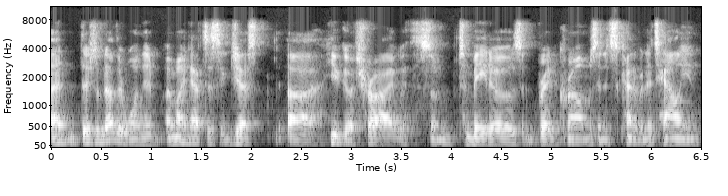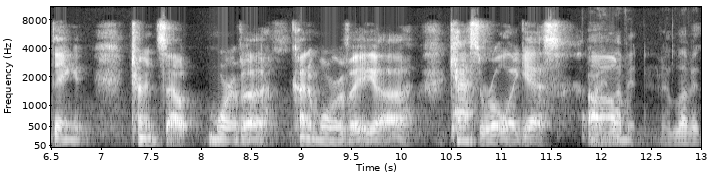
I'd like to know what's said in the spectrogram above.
And there's another one that I might have to suggest uh, Hugo try with some tomatoes and breadcrumbs, and it's kind of an Italian thing. It turns out more of a kind of more of a uh, casserole, I guess. I love Um, it. I love it.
